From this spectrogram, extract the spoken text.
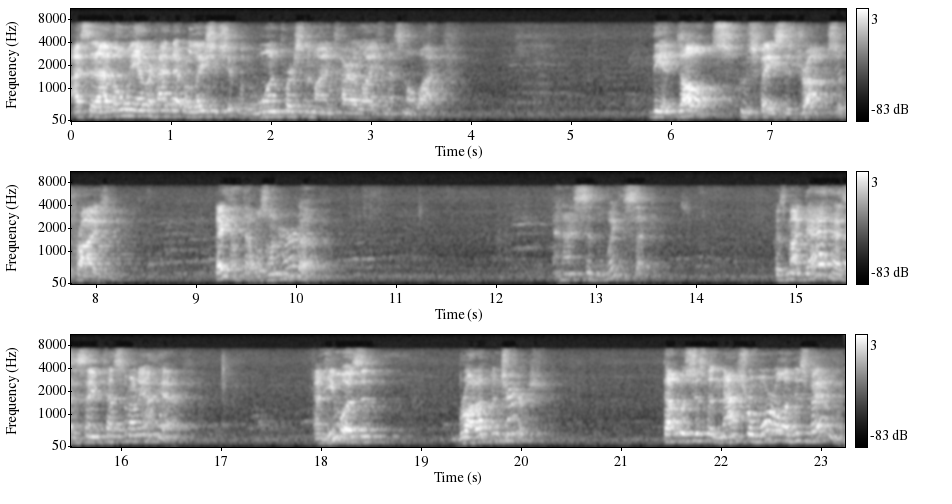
I said, I've only ever had that relationship with one person in my entire life, and that's my wife. The adults whose faces dropped surprised me. They thought that was unheard of. And I said, wait a second. Because my dad has the same testimony I have. And he wasn't brought up in church. That was just a natural moral in his family.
